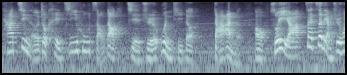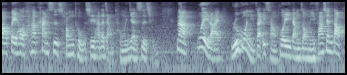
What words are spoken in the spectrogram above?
他进而就可以几乎找到解决问题的答案了。好，所以啊，在这两句话背后，他看似冲突，其实他在讲同一件事情。那未来，如果你在一场会议当中，你发现到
